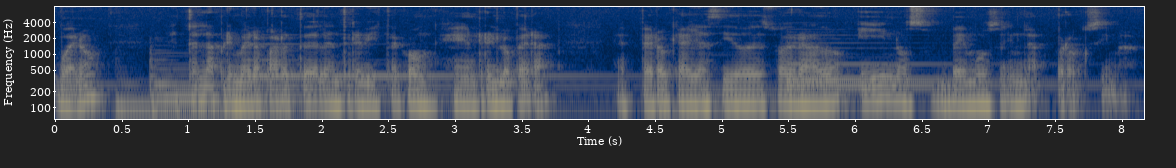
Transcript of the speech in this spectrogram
Bueno, esta es la primera parte de la entrevista con Henry Lopera. Espero que haya sido de su agrado y nos vemos en la próxima.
